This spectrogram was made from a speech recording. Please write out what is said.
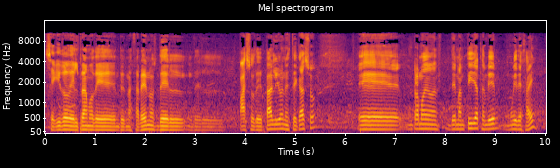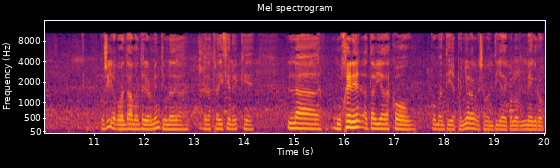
seguido del tramo de, de nazarenos del, del paso de palio en este caso. Eh, un ramo de, mantillas también muy de Jaén. Pues sí, lo comentábamos anteriormente, una de las tradiciones que las mujeres ataviadas con, con mantilla española, con esa mantilla de color negro,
